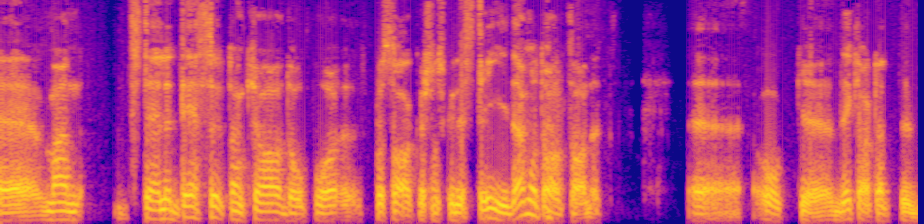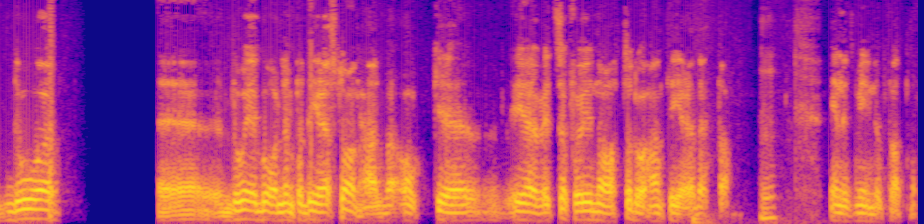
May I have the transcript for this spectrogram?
eh, man ställer dessutom krav då på, på saker som skulle strida mot avtalet. Eh, och eh, det är klart att då, eh, då är bollen på deras planhalva och eh, i övrigt så får ju Nato då hantera detta. Mm. Enligt min uppfattning.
